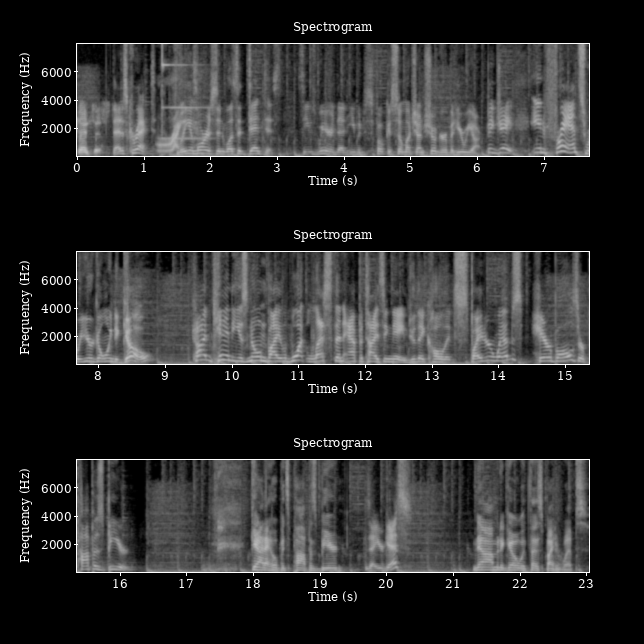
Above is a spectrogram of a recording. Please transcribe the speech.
Dentist. That is correct. William Morrison was a dentist. Seems weird that he would focus so much on sugar, but here we are. Big J, in France, where you're going to go, cotton candy is known by what less than appetizing name? Do they call it spider webs, hairballs, or Papa's beard? God, I hope it's Papa's beard. Is that your guess? No, I'm gonna go with uh, spider webs.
